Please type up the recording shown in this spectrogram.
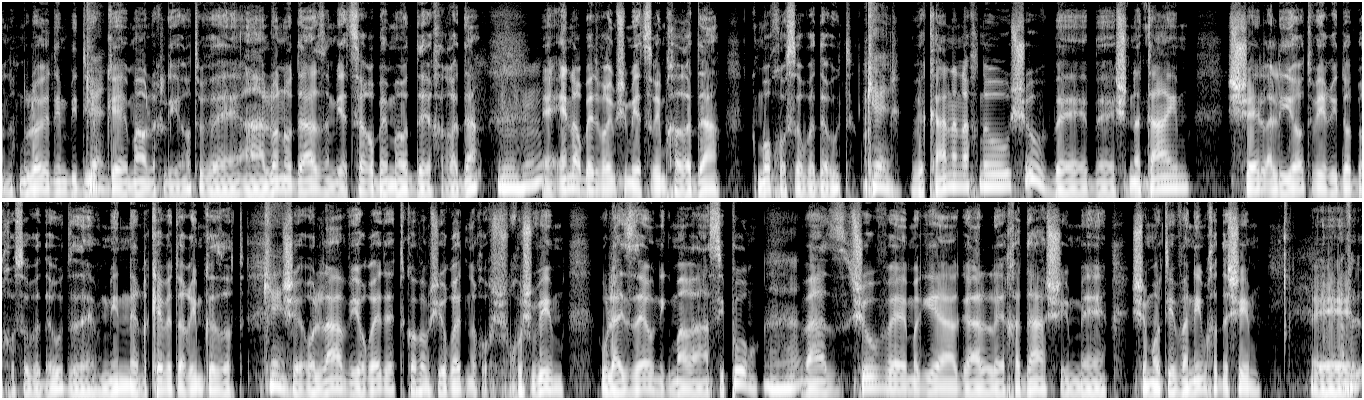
אנחנו לא יודעים בדיוק כן. אה, מה הולך להיות, והלא נודע הזה מייצר הרבה מאוד חרדה. אה, אין הרבה דברים שמייצרים חרדה כמו חוסר ודאות. כן, וכאן אנחנו שוב בשנתיים של עליות וירידות בחוסר ודאות, זה מין רכבת הרים כזאת, כן. שעולה ויורדת, כל פעם שהיא יורדת אנחנו חושבים אולי זהו נגמר הסיפור, אהה. ואז שוב אה, מגיע גל אה, חדש עם אה, שמות יוונים חדשים. אה, אבל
